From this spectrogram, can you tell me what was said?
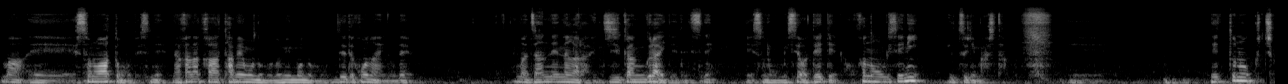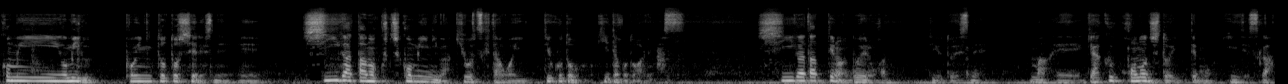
まあ、えー、その後もですね、なかなか食べ物も飲み物も出てこないので、まあ、残念ながら1時間ぐらいでですね、そのお店は出て、他のお店に移りました。えー、ネットの口コミを見るポイントとしてですね、えー C 型の口コミには気をつけた方がいいっていうことを聞いたことがあります。C 型っていうのはどういうのかっていうとですね、まあ、えー、逆この字と言ってもいいんですが、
